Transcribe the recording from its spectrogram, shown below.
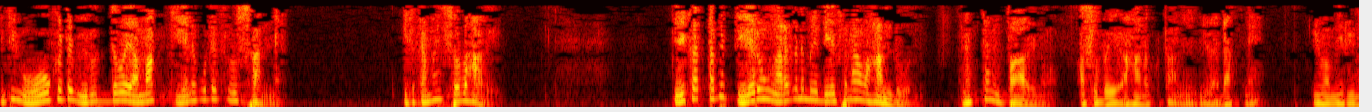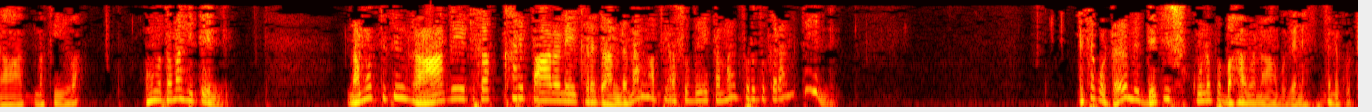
ඉතින් ඕකට විරුද්ධව යමක් කියනකොට රුස්සන්නේ. ඒක තමයි ස්වභාවය. ඒකත් අපි තේරුම් අරගෙන මේ දේශනාව අහන්න ඕනේ. නැත්තම් එපා වෙනවා. අසුබය අහනකොට අනේ මේ වැඩක් නැහැ. මේවා මේ ඍණාත්මක ඒවා. කොහොම තමයි හිතෙන්නේ. නමුත් ඉතින් රාගය ටිකක් හරි පාලනය කරගන්න නම් අපි අසුබේ තමයි පුරුදු කරන්න තියෙන්නේ. එතකොට මේ දෙතිස් කුණප භාවනාව ගැන හිතනකොට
